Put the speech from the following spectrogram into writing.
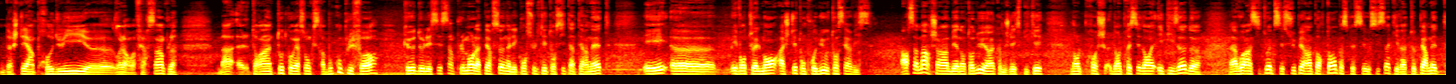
d'acheter un produit, voilà, on va faire simple, bah, tu auras un taux de conversion qui sera beaucoup plus fort que de laisser simplement la personne aller consulter ton site internet et euh, éventuellement acheter ton produit ou ton service. Alors ça marche, hein, bien entendu, hein, comme je l'ai expliqué dans le, précédent épisode, avoir un site web c'est super important parce que c'est aussi ça qui va te permettre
